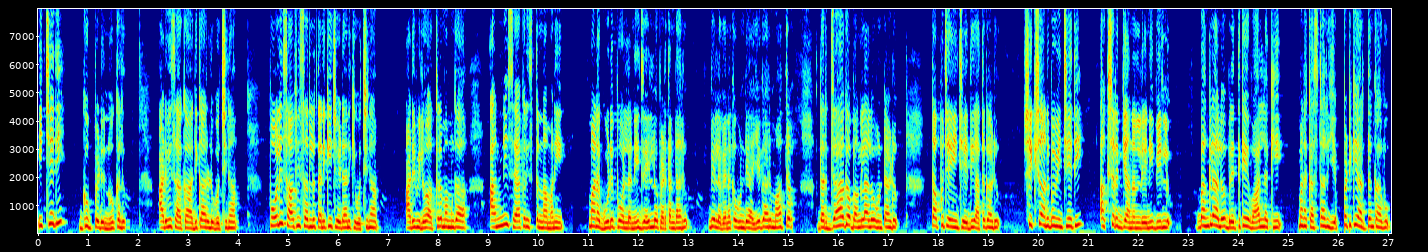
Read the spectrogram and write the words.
ఇచ్చేది గుప్పెడు నూకలు. అడవి శాఖ అధికారులు వచ్చినా పోలీస్ ఆఫీసర్లు తనిఖీ చేయడానికి వచ్చినా అడవిలో అక్రమంగా అన్నీ సేకరిస్తున్నామని మన గూడెపోళ్ళని జైల్లో పెడతండారు. వీళ్ళ వెనక ఉండే అయ్యగారు మాత్రం దర్జాగా బంగ్లాలో ఉంటాడు. తప్పు చేయించేది అతగాడు. శిక్ష అనుభవించేది అక్షర జ్ఞానం లేని వీళ్ళు. బంగ్లాలో బ్రతికే వాళ్ళకి మన కష్టాలు ఎప్పటికీ అర్థం కావు.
